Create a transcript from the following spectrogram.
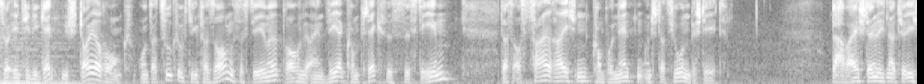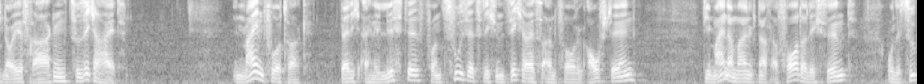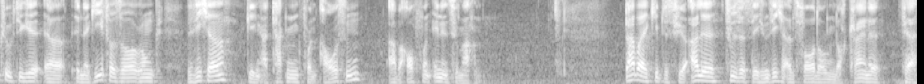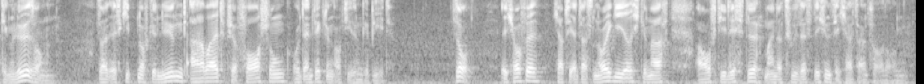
Zur intelligenten Steuerung unserer zukünftigen Versorgungssysteme brauchen wir ein sehr komplexes System, das aus zahlreichen Komponenten und Stationen besteht. Dabei stellen sich natürlich neue Fragen zur Sicherheit. In meinem Vortrag werde ich eine Liste von zusätzlichen Sicherheitsanforderungen aufstellen, die meiner Meinung nach erforderlich sind, um die zukünftige äh, Energieversorgung sicher gegen Attacken von außen, aber auch von innen zu machen. Dabei gibt es für alle zusätzlichen Sicherheitsforderungen noch keine fertigen Lösungen, sondern es gibt noch genügend Arbeit für Forschung und Entwicklung auf diesem Gebiet. So, ich hoffe, ich habe Sie etwas neugierig gemacht auf die Liste meiner zusätzlichen Sicherheitsanforderungen.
